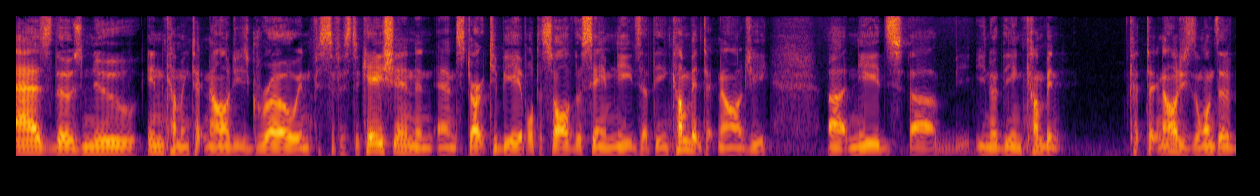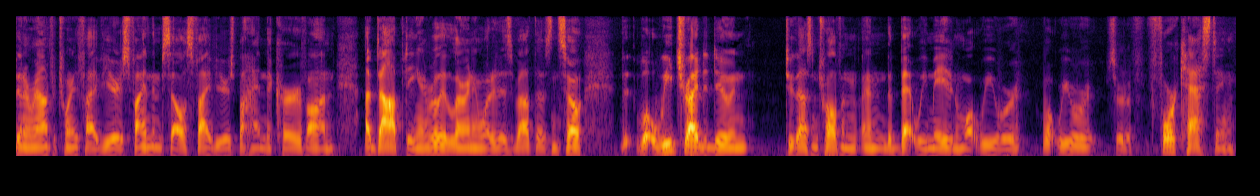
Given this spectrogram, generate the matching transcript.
as those new incoming technologies grow in sophistication and, and start to be able to solve the same needs that the incumbent technology uh, needs, uh, you know, the incumbent technologies, the ones that have been around for 25 years, find themselves five years behind the curve on adopting and really learning what it is about those. And so, th- what we tried to do in 2012 and, and the bet we made and what we were what we were sort of forecasting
